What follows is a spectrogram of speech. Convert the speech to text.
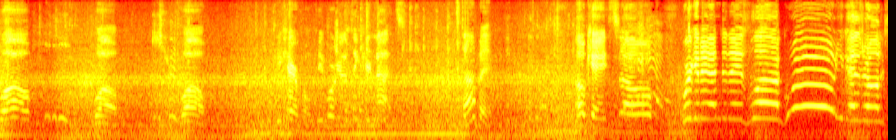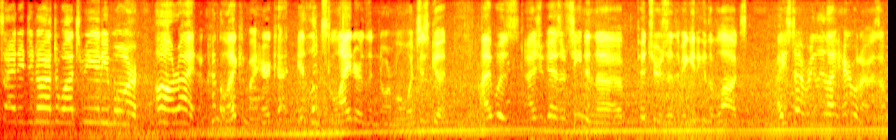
Whoa. Whoa. Whoa. Be careful. People are going to think you're nuts. Stop it. Okay, so we're going to end today's vlog. Woo! You guys are all excited. You don't have to watch me anymore. All right, I'm kind of liking my haircut. It looks lighter than normal, which is good. I was, as you guys have seen in the pictures at the beginning of the vlogs, I used to have really light hair when I was a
